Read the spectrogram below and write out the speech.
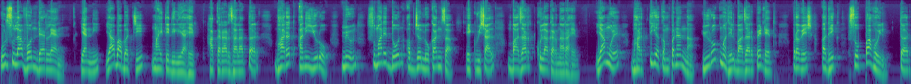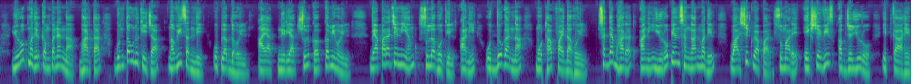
उर्सुला वोन डेर लॅन यांनी याबाबतची माहिती दिली आहे. हा करार झाला तर भारत आणि युरोप मिळून सुमारे दोन अब्ज लोकांचा एक विशाल बाजार खुला करणार आहे. यामुळे भारतीय कंपन्यांना युरोपमधील बाजारपेठेत प्रवेश अधिक सोपा होईल. तर युरोपमधील कंपन्यांना भारतात गुंतवणुकीच्या नवी संधी उपलब्ध होईल. आयात निर्यात शुल्क कमी होईल. व्यापाराचे नियम सुलभ होतील आणि उद्योगांना मोठा फायदा होईल. सध्या भारत आणि युरोपियन संघांमधील वार्षिक व्यापार सुमारे एकशे वीस अब्ज युरो इतका आहे.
